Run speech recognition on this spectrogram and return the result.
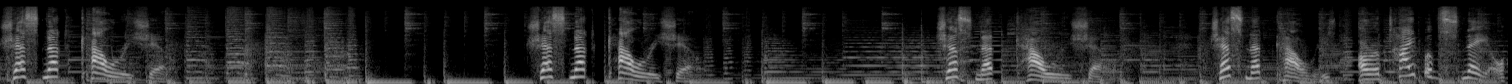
Chestnut cowrie shell. Chestnut cowrie shell. Chestnut cowrie shell. Chestnut cowries are a type of snail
